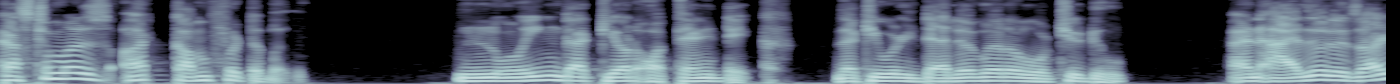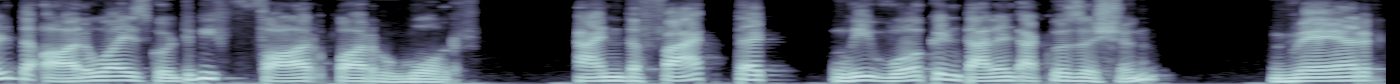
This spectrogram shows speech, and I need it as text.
Customers are comfortable knowing that you're authentic, that you will deliver what you do. And as a result, the ROI is going to be far, far more. And the fact that we work in talent acquisition where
